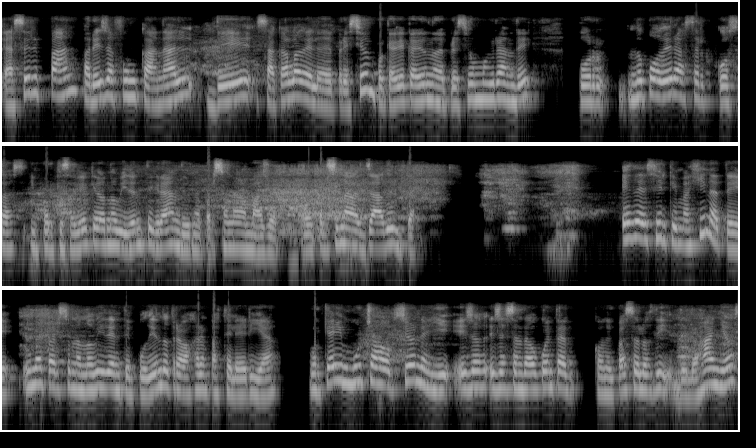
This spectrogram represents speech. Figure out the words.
hacer pan para ella fue un canal de sacarla de la depresión, porque había caído en una depresión muy grande por no poder hacer cosas y porque se había quedado no vidente grande, una persona mayor, o persona ya adulta. Es decir, que imagínate una persona no vidente pudiendo trabajar en pastelería, porque hay muchas opciones y ellos, ellas se han dado cuenta con el paso de los, de los años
